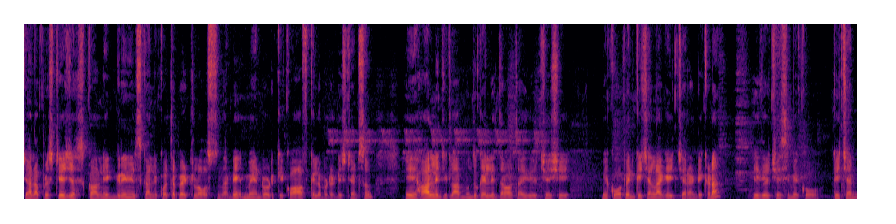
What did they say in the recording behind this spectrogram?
చాలా prestigious colony green hills colony కొత్తపేటలో వస్తుందండి. మెయిన్ రోడ్కి ఒక హాఫ్ కిలోమీటర్ డిస్టెన్స్. ఈ హాల్ నుంచి ఇట్లా ముందుకు వెళ్ళిన తర్వాత ఇది వచ్చేసి మీకు ఓపెన్ కిచెన్ లాగే ఇచ్చారండి ఇక్కడ. ఇది వచ్చేసి మీకు కిచెన్.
